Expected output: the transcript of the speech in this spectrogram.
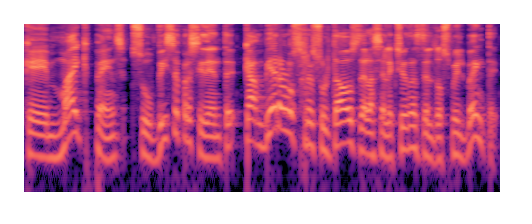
que, Mike Pence, su vicepresidente, cambiara los resultados de las elecciones del 2020.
